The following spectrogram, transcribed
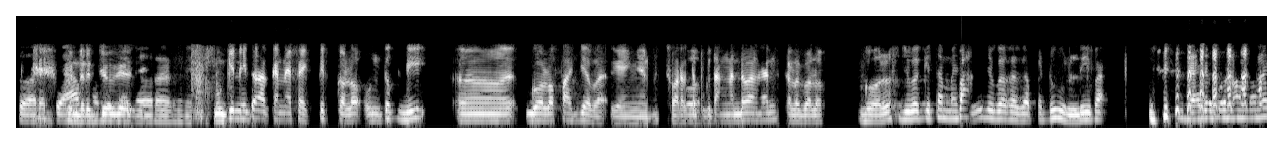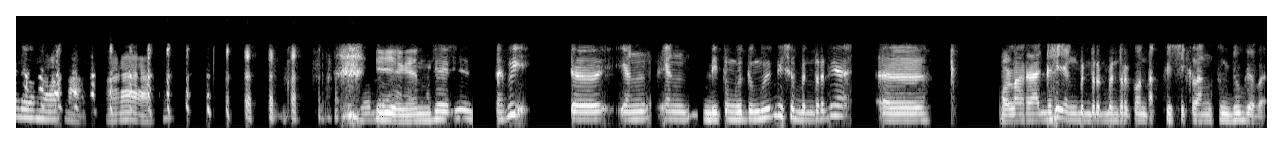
suara siapa Bener juga sih. orang. Mungkin itu akan efektif kalau untuk di eh, golf aja, Pak, kayaknya. Suara Oh. tepuk tangan doang kan kalau golf. Golf juga kita main juga kagak peduli Pak. Tidak ada penontonnya juga apa-apa. Jadi, iya kan Jadi, tapi eh, yang yang ditunggu-tunggu ini sebenarnya eh, olahraga yang bener-bener kontak fisik langsung juga pak.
